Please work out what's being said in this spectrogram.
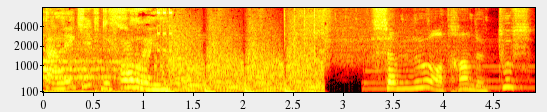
par l'équipe de Frandroid. Sommes-nous en train de tous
